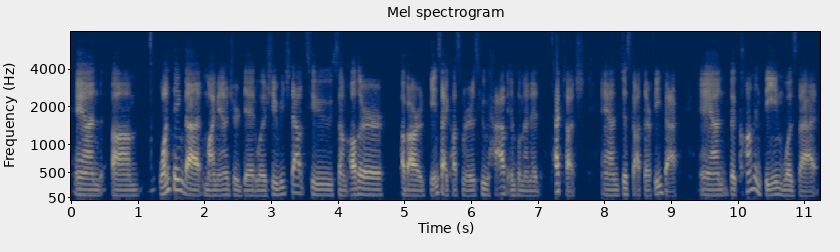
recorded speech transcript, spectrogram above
And um, one thing that my manager did was she reached out to some other of our Gainsight customers who have implemented Tech Touch and just got their feedback. And the common theme was that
